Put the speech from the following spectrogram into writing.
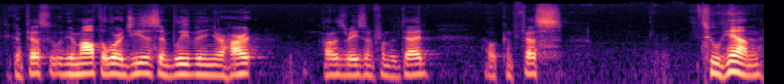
If you confess with your mouth the Lord Jesus and believe in your heart, God has raised him from the dead, I will confess to him.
